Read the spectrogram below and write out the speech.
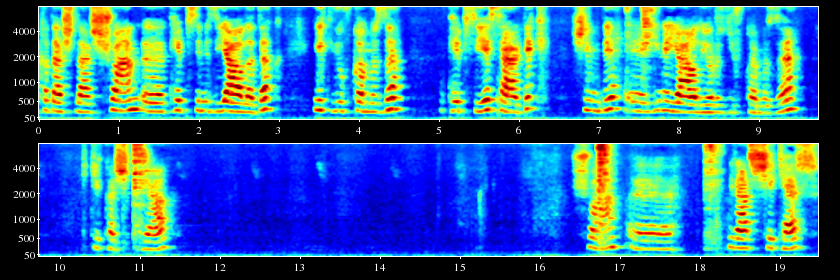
Arkadaşlar şu an e, tepsimizi yağladık. İlk yufkamızı tepsiye serdik. Şimdi e, yine yağlıyoruz yufkamızı. 2 kaşık yağ. Şu an e, biraz şeker.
